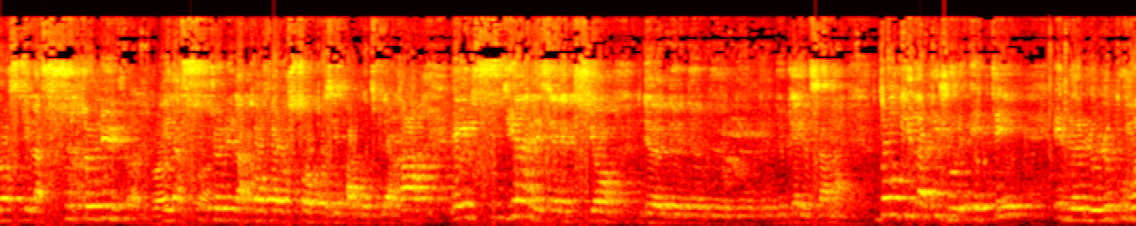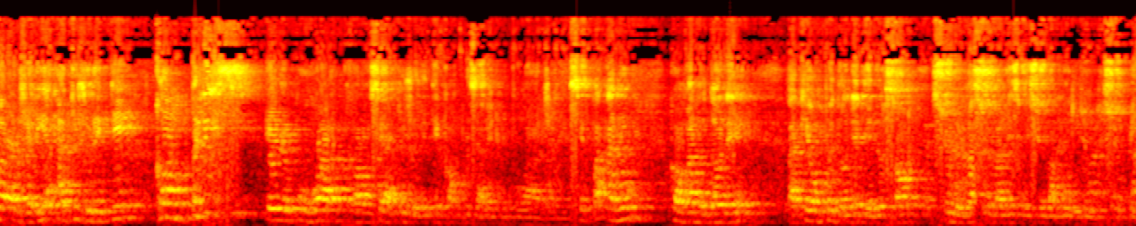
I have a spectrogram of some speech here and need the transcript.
lorsqu'il a soutenu, il a soutenu la conférence proposée par Bouteflika et il soutient les élections de, de Donc il a toujours été et le, pouvoir algérien a toujours été complice et le pouvoir français a toujours été complice avec le pouvoir algérien. Ce n'est pas à nous qu'on va nous donner, à qui on peut donner des leçons sur le nationalisme et sur l'amour de ce pays.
